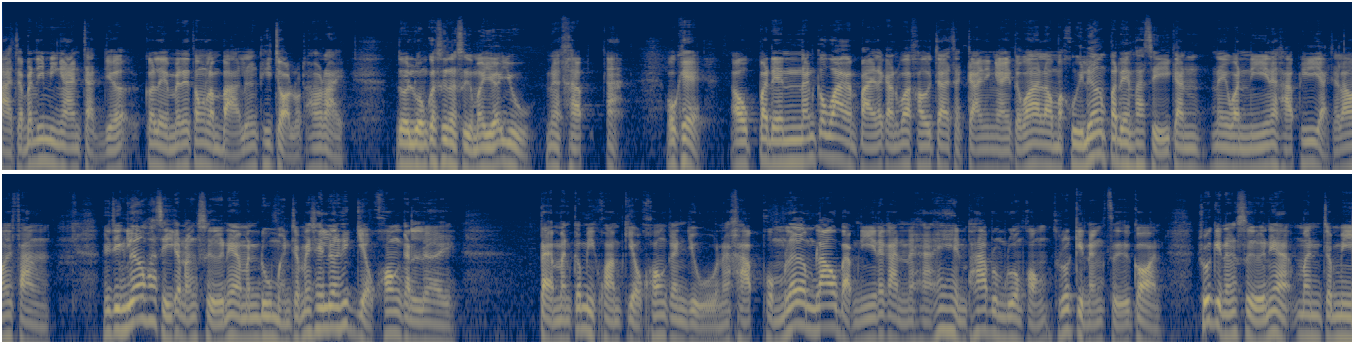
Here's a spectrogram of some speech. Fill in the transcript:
อาจจะไม่ได้มีงานจัดเยอะ ก็เลยไม่ได้ต้องลำบากเรื่องที่จอดรถเท่าไหร่ โดยรวมก็ซื้อหนังสือมาเยอะอยู่นะครับอะโอเค เอาประเด็นนั้นก็ว่ากันไปแล้วกันว่าเขาจะจัดการยังไง แต่ว่าเรามาคุยเรื่องประเด็นภาษีกันในวันนี้นะครับที่อยากจะเล่าให้ฟัง จริงๆ เรื่องภาษีกับหนังสือเนี่ยมันดูเหมือนจะไม่ใช่เรื่องที่เกี่ยวข้องกันเลย แต่มันก็มีความเกี่ยวข้องกันอยู่นะครับ ผมเริ่มเล่าแบบนี้แล้วกันนะฮะให้เห็นภาพรวมๆของธุรกิจหนังสือก่อน ธุรกิจหนังสือเนี่ยมันจะมี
